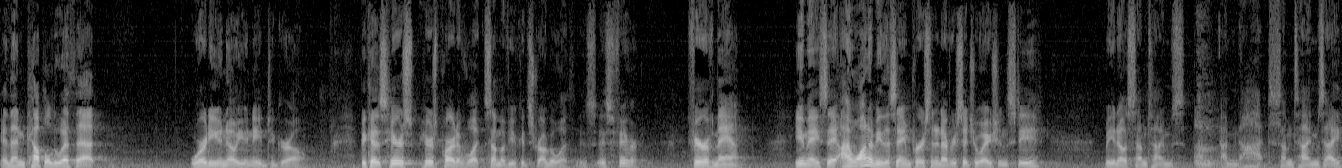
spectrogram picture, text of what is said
And then, coupled with that, where do you know you need to grow? Because here's, here's part of what some of you could struggle with is, is fear fear of man. You may say, I want to be the same person in every situation, Steve. But you know, sometimes I'm, I'm not. Sometimes I,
